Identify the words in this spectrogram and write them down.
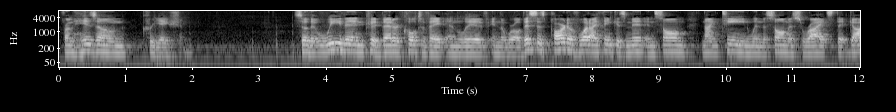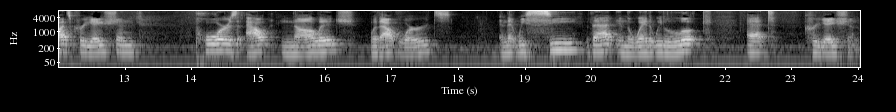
from his own creation so that we then could better cultivate and live in the world. This is part of what I think is meant in Psalm 19 when the psalmist writes that God's creation pours out knowledge without words, and that we see that in the way that we look at creation.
